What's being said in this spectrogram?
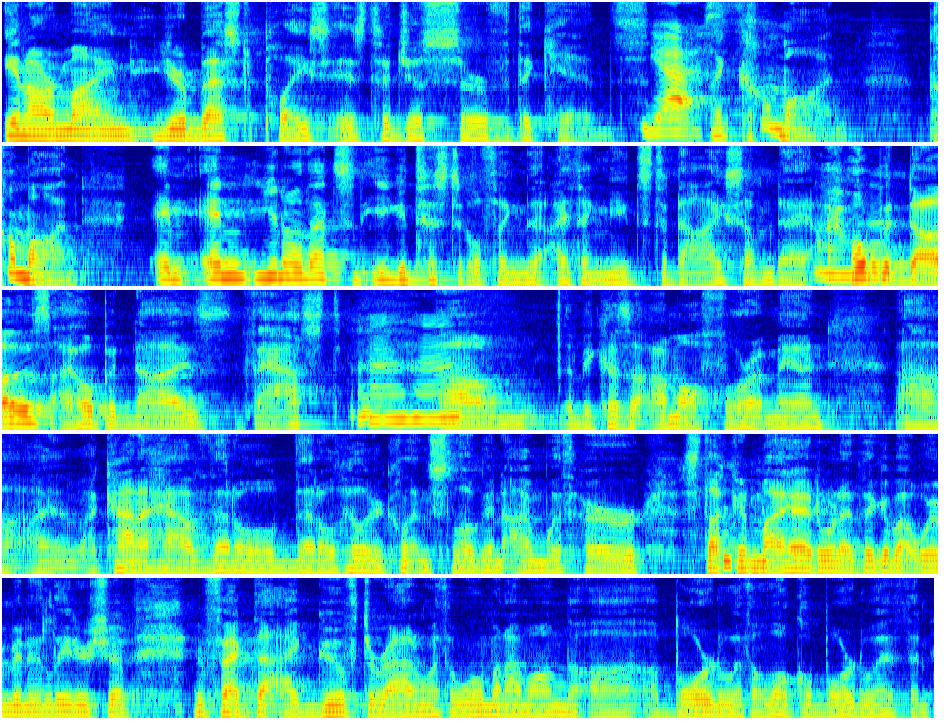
In our mind, your best place is to just serve the kids. Yes. Like, come on, come on and and you know that's an egotistical thing that I think needs to die someday. Mm-hmm. I hope it does. I hope it dies fast, mm-hmm. um, because I'm all for it, man. Uh, I, I kind of have that old that old Hillary Clinton slogan "I'm with her" stuck in my head when I think about women in leadership. In fact, I goofed around with a woman I'm on the, uh, a board with, a local board with, and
